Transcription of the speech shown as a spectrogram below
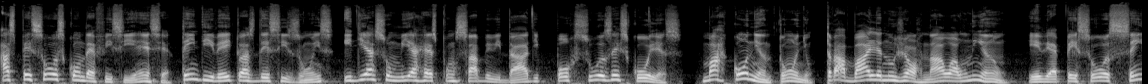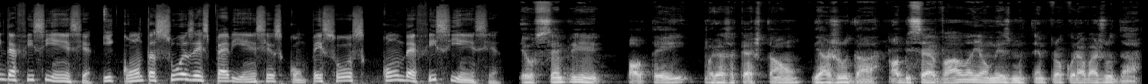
As pessoas com deficiência têm direito às decisões e de assumir a responsabilidade por suas escolhas. Marconi Antônio trabalha no jornal A União. Ele é pessoa sem deficiência e conta suas experiências com pessoas com deficiência. Eu sempre pautei por essa questão de ajudar. Observava e ao mesmo tempo procurava ajudar,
